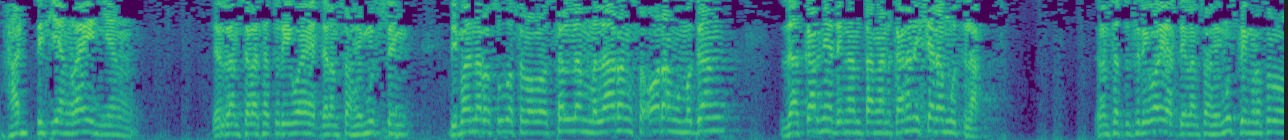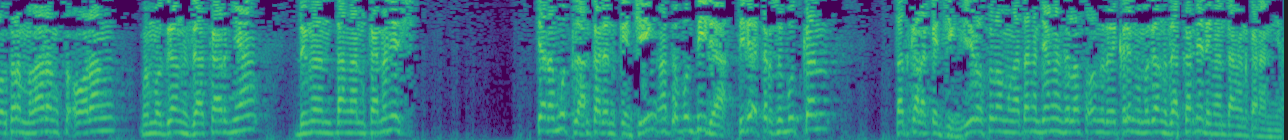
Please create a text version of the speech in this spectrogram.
hadis yang lain yang dalam salah satu riwayat dalam Sahih Muslim di mana Rasulullah SAW melarang seorang memegang zakarnya dengan tangan kanan secara mutlak. Dalam satu riwayat dalam Sahih Muslim Rasulullah SAW melarang seorang memegang zakarnya dengan tangan kanannya secara mutlak keadaan kencing ataupun tidak. Tidak tersebutkan tatkala kencing. Jadi Rasulullah mengatakan jangan salah seorang dari kalian memegang zakarnya dengan tangan kanannya.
